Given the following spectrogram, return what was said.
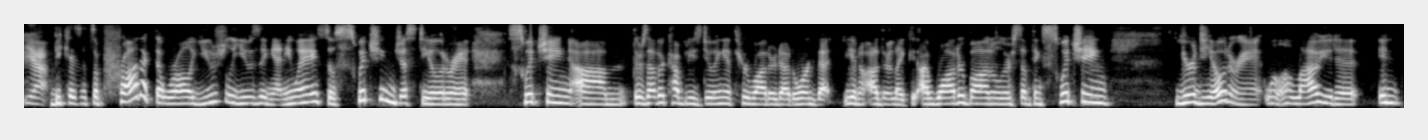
Yeah. Because it's a product that we're all usually using anyway. So switching just deodorant, switching, um, there's other companies doing it through water.org that, you know, other like a water bottle or something, switching your deodorant will allow you to in,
